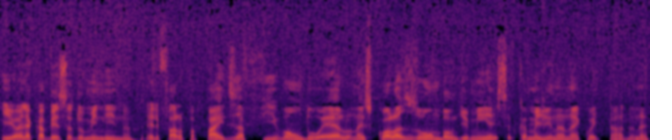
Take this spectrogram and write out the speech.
E olha a cabeça do menino. Ele fala: "Papai, desafio a um duelo. Na escola zombam de mim". Aí você fica imaginando, né, coitado, né?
